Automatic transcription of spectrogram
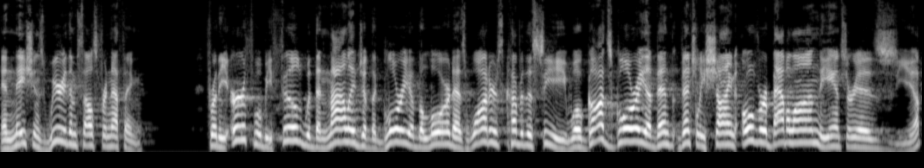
and nations weary themselves for nothing? For the earth will be filled with the knowledge of the glory of the Lord as waters cover the sea. Will God's glory eventually shine over Babylon? The answer is yep.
